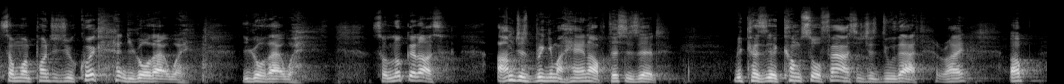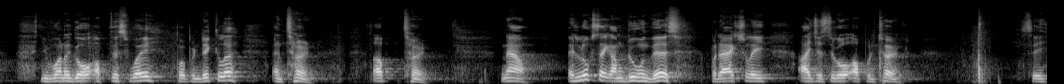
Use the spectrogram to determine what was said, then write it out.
someone punches you quick and you go that way. You go that way. So look at us. I'm just bringing my hand up. This is it. Because it comes so fast, you just do that, right? Up, you want to go up this way, perpendicular, and turn. Up, turn. Now, it looks like I'm doing this, but actually, I just go up and turn. See?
